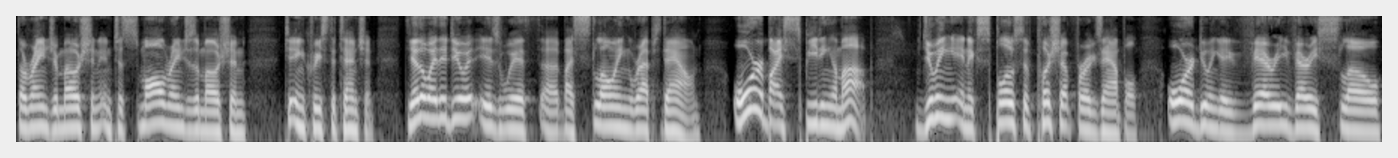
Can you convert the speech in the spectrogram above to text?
the range of motion into small ranges of motion to increase the tension. The other way they do it is with uh, by slowing reps down or by speeding them up. Doing an explosive push up, for example, or doing a very, very slow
